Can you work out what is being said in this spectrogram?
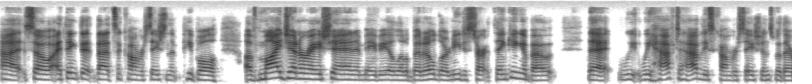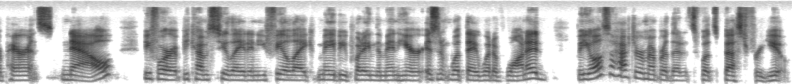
uh, so I think that that's a conversation that people of my generation and maybe a little bit older need to start thinking about that we, we have to have these conversations with our parents now before it becomes too late and you feel like maybe putting them in here isn't what they would have wanted but you also have to remember that it's what's best for you.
